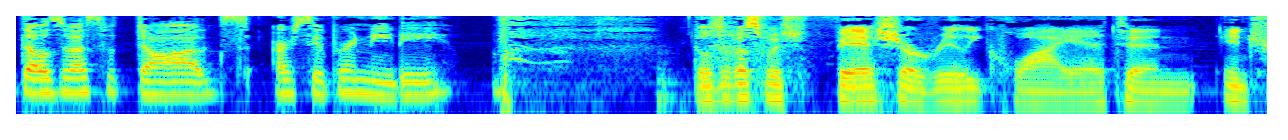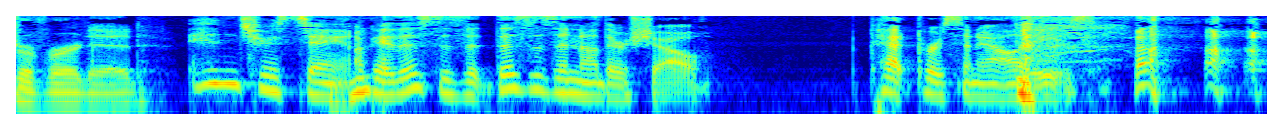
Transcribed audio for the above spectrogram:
Those of us with dogs are super needy. Those of us with fish are really quiet and introverted. Interesting. Okay, this is a, this is another show. Pet personalities.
